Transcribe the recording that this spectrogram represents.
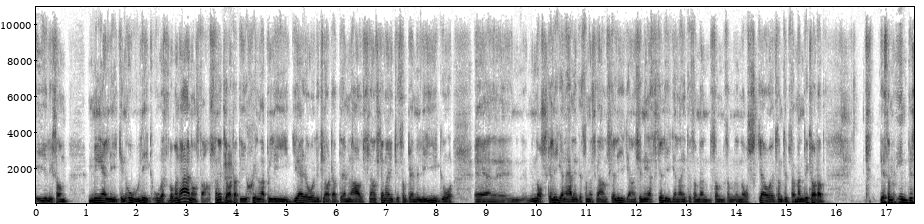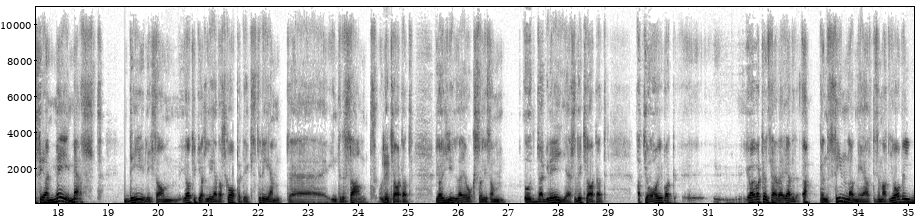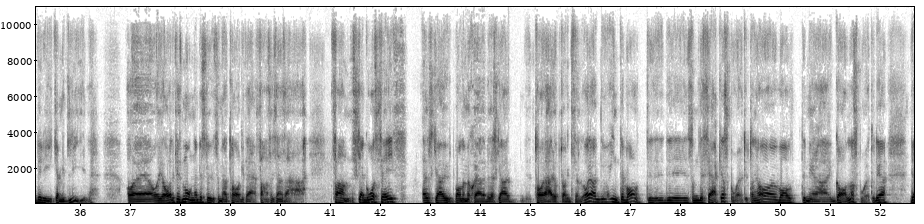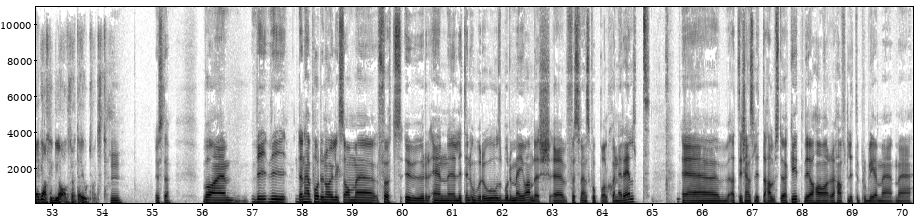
är ju liksom mer lik än olik oavsett var man är någonstans. Sen är det klart mm. att det är skillnad på ligor och det är klart att menar, allsvenskan är inte som Premier League och eh, norska ligan är heller inte som den svenska ligan. Den kinesiska ligan är inte som den, som, som den norska. Och, som typ, men det är klart att det som intresserar mig mest det är ju liksom, jag tycker att ledarskapet är extremt eh, intressant. Och det är mm. klart att jag gillar ju också liksom udda grejer. Så det är klart att, att jag har ju varit jag har varit så här jävligt öppensinnad med att, liksom, att jag vill berika mitt liv. Och, eh, och ja, det finns många beslut som jag har tagit där, fan som känns så här, fan ska jag gå safe eller ska jag utmana mig själv eller ska jag ta det här uppdraget istället? Och jag har inte valt det, det, som det säkra spåret utan jag har valt det mera galna spåret och det, det är jag ganska glad för att jag har gjort faktiskt. Mm. Just det. Var, eh, vi, vi, den här podden har ju liksom eh, fötts ur en eh, liten oro hos både mig och Anders för svensk fotboll generellt. Att det känns lite halvstökigt. Vi har haft lite problem med, med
